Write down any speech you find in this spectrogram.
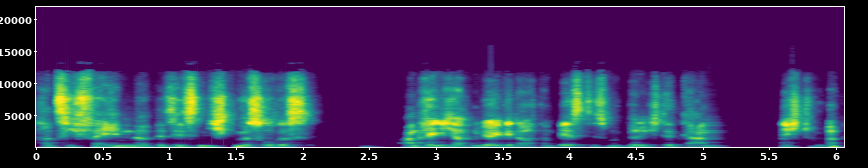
hat sich verändert. Es ist nicht nur so, dass anfänglich hatten wir gedacht, am besten ist, man berichtet gar nicht drüber.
